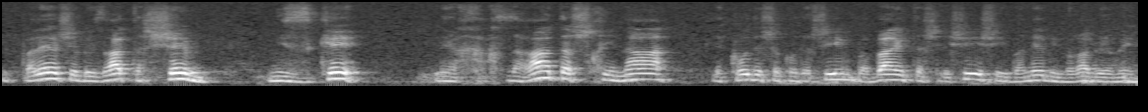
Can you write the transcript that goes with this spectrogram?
נתפלל שבעזרת השם נזכה להחזרת השכינה לקודש הקודשים בבית השלישי שייבנה במהרה בימינו.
